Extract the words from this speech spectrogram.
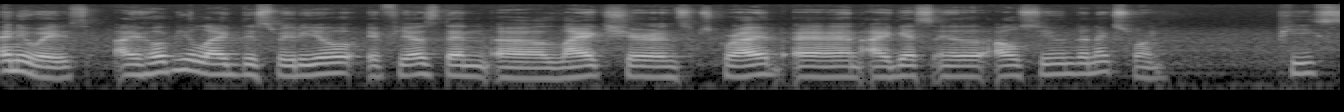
Anyways I hope you like this video. If yes then uh, like share and subscribe and I guess uh, I'll see you in the next one. Peace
